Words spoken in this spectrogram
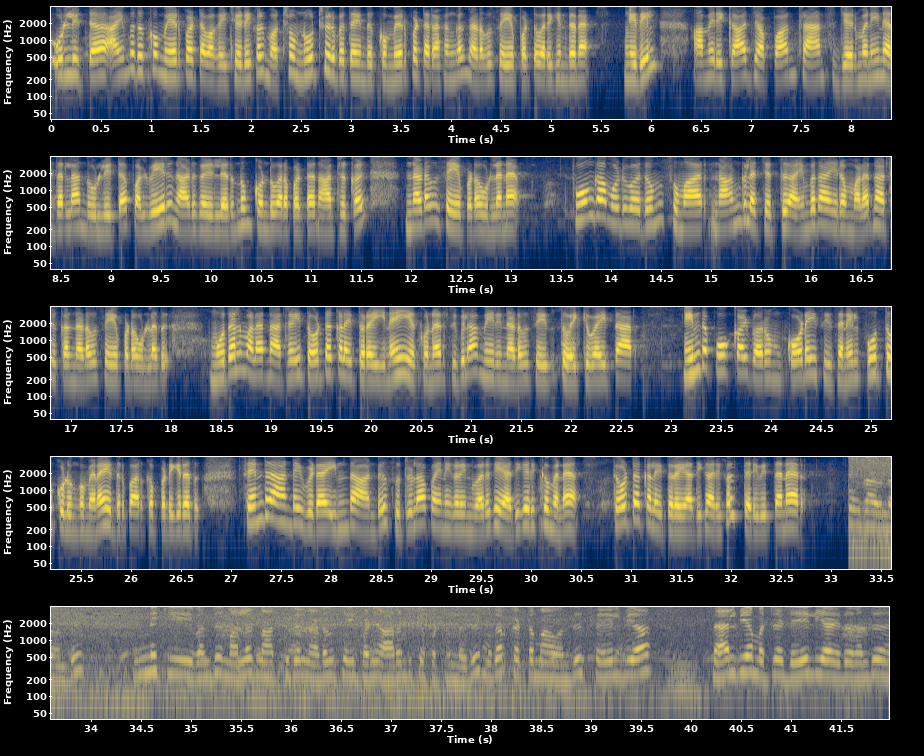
உள்ளிட்ட ஐம்பதுக்கும் மேற்பட்ட வகை செடிகள் மற்றும் நூற்றி இருபத்தைந்துக்கும் மேற்பட்ட ரகங்கள் நடவு செய்யப்பட்டு வருகின்றன. இதில் America Japan France Germany Netherlands உள்ளிட்ட பல்வேறு நாடுகளிலிருந்தும் கொண்டுவரப்பட்ட நாற்றுகள் நடவு செய்யப்பட உள்ளன. பூங்கா முழுவதும் சுமார் நான்கு லட்சத்து ஐம்பதாயிரம் மலர் நாற்றுகள் நடவு செய்யப்பட உள்ளது. முதல் மலர் நாற்றை தோட்டக்கலைத்துறை இணை இயக்குனர் சிபிலா மேரி நடவு செய்து துவக்கி வைத்தார். இந்த பூக்கள் வரும் கோடை சீசனில் பூத்து குலுங்கும் என எதிர்பார்க்கப்படுகிறது. சென்ற ஆண்டை விட இந்த ஆண்டு சுற்றுலா பயணிகளின் வருகை அதிகரிக்கும் என தோட்டக்கலைத்துறை அதிகாரிகள் தெரிவித்தனர். பூங்காவில் வந்து இன்னைக்கு வந்து மலர் நாற்றுகள் நடவு செய்யும் பணி ஆரம்பிக்கப்பட்டுள்ளது. முதற்கட்டமாக வந்து சேல்வியா சால்வியா மற்றும் டேலியா இதை வந்து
